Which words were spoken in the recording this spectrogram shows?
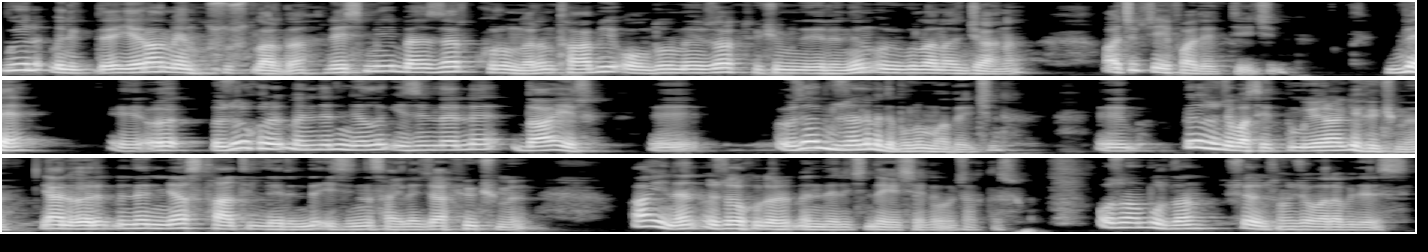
bu yönetmelikte yer almayan hususlarda resmi benzer kurumların tabi olduğu mevzuat hükümlerinin uygulanacağını açıkça ifade ettiği için ve e, özel okul öğretmenlerin yıllık izinlerine dair e, özel bir düzenleme de bulunmadığı için e, biraz önce bahsettiğim bu yönerge hükmü yani öğretmenlerin yaz tatillerinde izinli sayılacağı hükmü aynen özel okul öğretmenleri için de geçerli olacaktır. O zaman buradan şöyle bir sonuca varabiliriz.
